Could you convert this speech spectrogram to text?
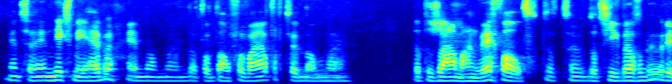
mensen niks meer hebben. En dan, dat dat dan verwatert. En dan dat de samenhang wegvalt. Dat, dat zie ik wel gebeuren,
